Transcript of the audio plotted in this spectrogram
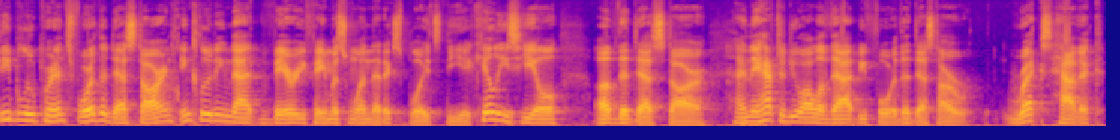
the blueprints for the Death Star, including that very famous one that exploits the Achilles heel of the Death Star. And they have to do all of that before the Death Star wreaks havoc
